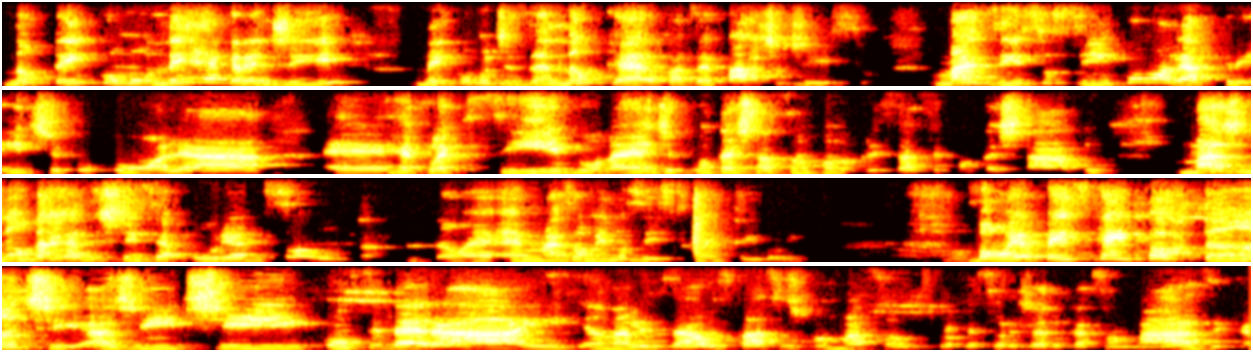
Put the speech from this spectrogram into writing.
não tem como nem regredir, nem como dizer não quero fazer parte disso. Mas isso sim com um olhar crítico, com um olhar é, reflexivo, né, de contestação quando precisar ser contestado, mas não da resistência pura e absoluta. Então, é, é mais ou menos isso que eu entendo. Bom, eu penso que é importante a gente considerar e analisar o espaço de formação dos professores de educação básica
